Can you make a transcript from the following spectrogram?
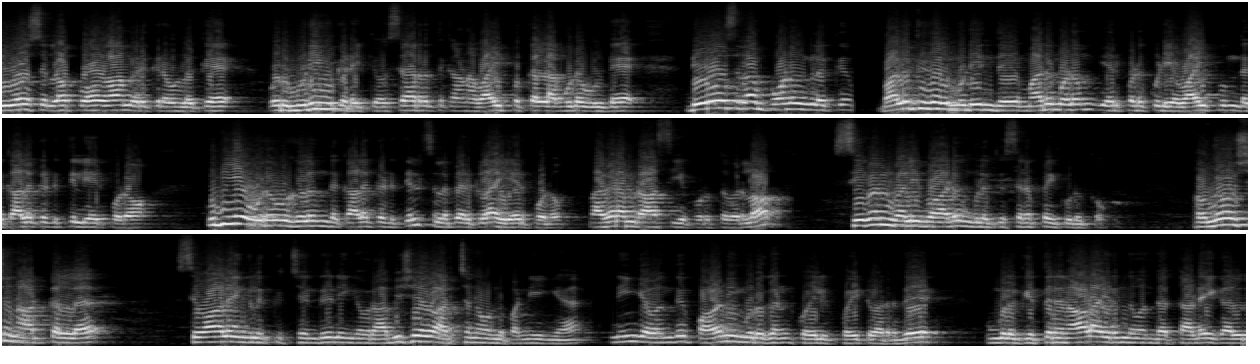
டிவோர்ஸ் எல்லாம் போகாம இருக்கிறவங்களுக்கு ஒரு முடிவு கிடைக்கும். சேர்றதுக்கான வாய்ப்புகள்லாம் கூட உண்டு. டிவோர்ஸ் எல்லாம் போனவங்களுக்கு வழக்குகள் முடிந்து மறுமணம் ஏற்படக்கூடிய வாய்ப்பும் இந்த காலகட்டத்தில் ஏற்படும். புதிய உறவுகளும் இந்த காலகட்டத்தில் சில பேருக்கெல்லாம் ஏற்படும். மகரம் ராசியை பொறுத்தவரையிலும் சிவன் வழிபாடு உங்களுக்கு சிறப்பை கொடுக்கும். பிரதோஷ நாட்கள்ல சிவாலயங்களுக்கு சென்று நீங்க ஒரு அபிஷேக அர்ச்சனை ஒன்று பண்ணீங்க நீங்க வந்து பழனி முருகன் கோயிலுக்கு போயிட்டு வர்றது உங்களுக்கு இத்தனை நாளா இருந்து வந்த தடைகள்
